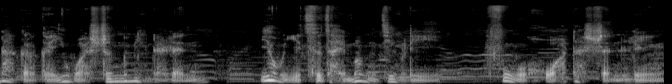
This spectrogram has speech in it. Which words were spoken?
那个给我生命的人，又一次在梦境里复活的神灵。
